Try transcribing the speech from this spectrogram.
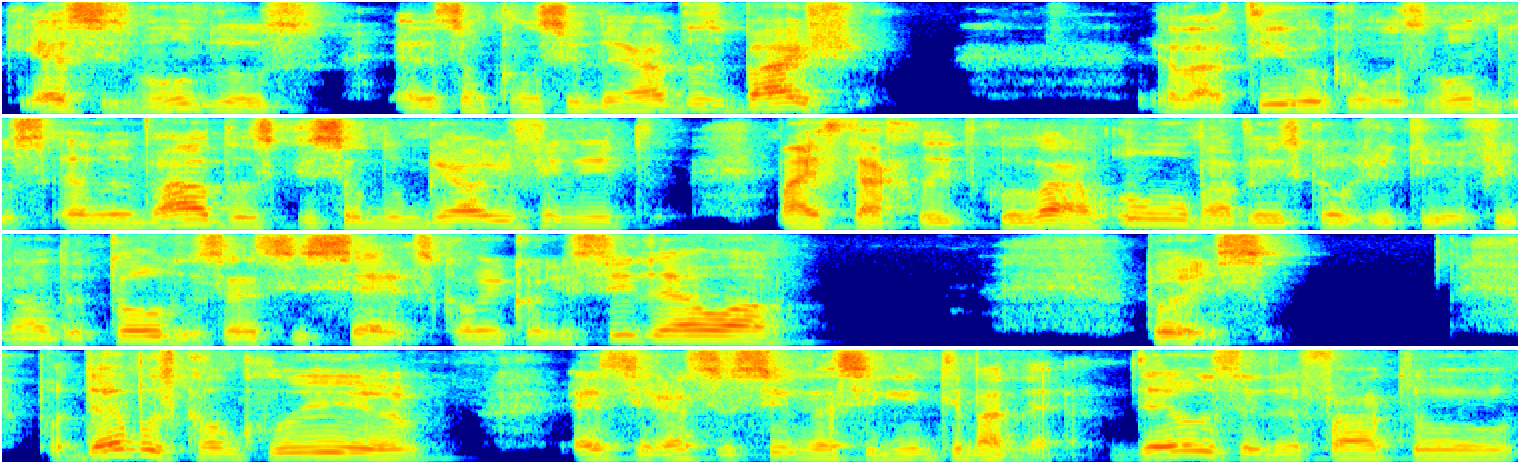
Que esses mundos, eles são considerados baixos, relativo com os mundos elevados que são de um grau infinito. Mas Tachlit Kulam, uma vez que o objetivo final de todos esses seres, como é conhecido, é o homem. Por isso, podemos concluir esse raciocínio da seguinte maneira: Deus é de fato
